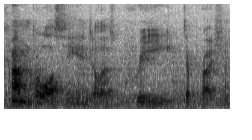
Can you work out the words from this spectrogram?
come to Los Angeles pre Depression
